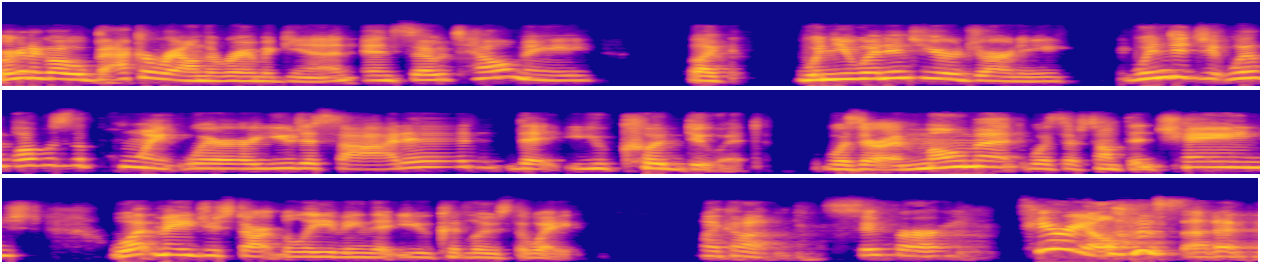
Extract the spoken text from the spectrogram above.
We're going to go back around the room again. And so tell me like when you went into your journey, when did you when what was the point where you decided that you could do it? Was there a moment? Was there something changed? What made you start believing that you could lose the weight? I got super of a sudden.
